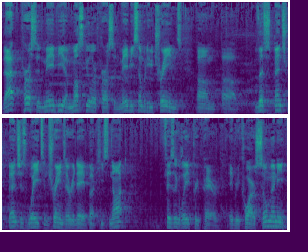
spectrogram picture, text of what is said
That person may be a muscular person, maybe somebody who trains, um, uh, lifts bench, benches weights and trains every day, but he's not physically prepared. It requires so many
